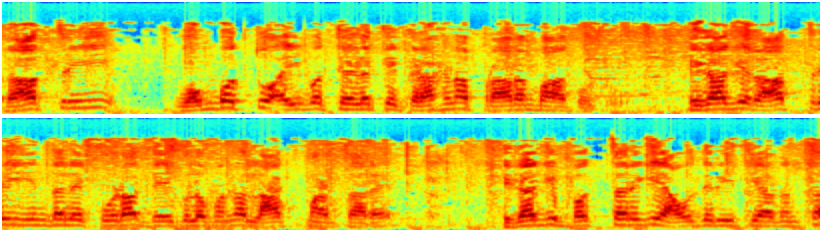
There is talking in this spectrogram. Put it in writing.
ರಾತ್ರಿ ಒಂಬತ್ತು ಐವತ್ತೇಳಕ್ಕೆ ಗ್ರಹಣ ಪ್ರಾರಂಭ ಆಗೋದು. ಹೀಗಾಗಿ ರಾತ್ರಿಯಿಂದಲೇ ಕೂಡ ದೇಗುಲವನ್ನು ಲಾಕ್ ಮಾಡ್ತಾರೆ. ಹೀಗಾಗಿ ಭಕ್ತರಿಗೆ ಯಾವುದೇ ರೀತಿಯಾದಂತ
